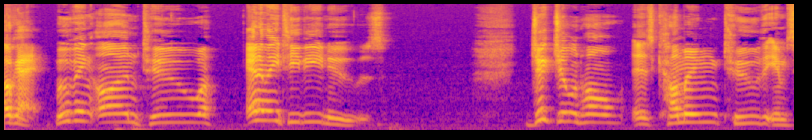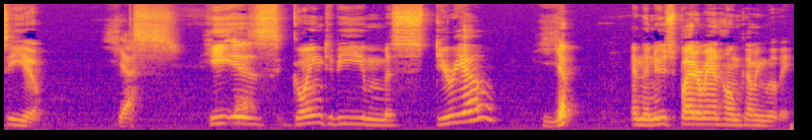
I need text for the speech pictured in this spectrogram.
Okay, moving on to anime TV news. Jake Gyllenhaal is coming to the MCU. Yes. He is going to be Mysterio Yep. in the new Spider-Man Homecoming movie.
